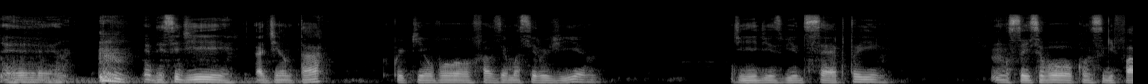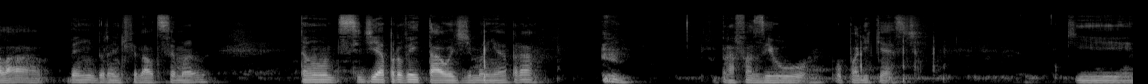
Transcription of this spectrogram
É, eu decidi adiantar porque eu vou fazer uma cirurgia de desvio de septo e não sei se eu vou conseguir falar bem durante o final de semana. Então decidi aproveitar hoje de manhã para para fazer o, o podcast. Que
